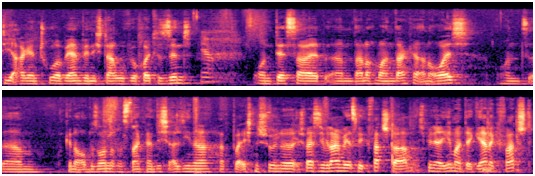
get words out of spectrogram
die Agentur wären wir nicht da, wo wir heute sind. Ja. Und deshalb ähm, da nochmal ein Danke an euch. Und ähm, Genau, besonderes Dank an dich, Alina. Hat war echt eine schöne. Ich weiß nicht, wie lange wir jetzt gequatscht haben. Ich bin ja jemand, der gerne quatscht.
